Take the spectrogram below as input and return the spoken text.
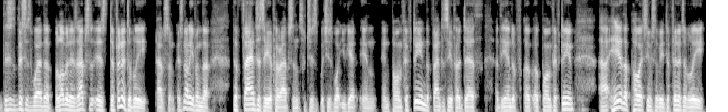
this is this is where the beloved is absolute is definitively absent. It's not even the the fantasy of her absence, which is which is what you get in in poem fifteen, the fantasy of her death at the end of of, of poem fifteen. Uh, here, the poet seems to be definitively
